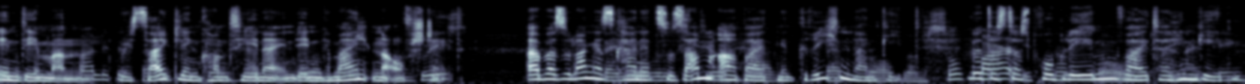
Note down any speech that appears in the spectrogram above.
indem man Recyclingcontainer in den Gemeinden aufstellt. Aber solange es keine Zusammenarbeit mit Griechenland gibt, wird es das Problem weiterhin geben.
